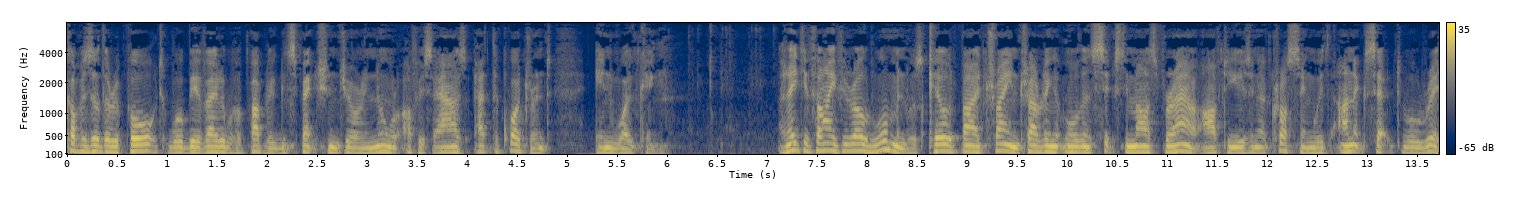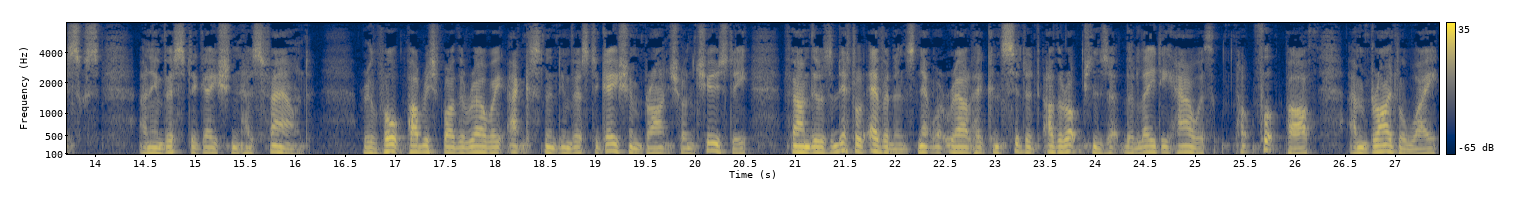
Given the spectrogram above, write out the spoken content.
Copies of the report will be available for public inspection during normal office hours at the Quadrant in Woking. An 85 year old woman was killed by a train travelling at more than 60 miles per hour after using a crossing with unacceptable risks, an investigation has found. A report published by the Railway Accident Investigation Branch on Tuesday found there was little evidence Network Rail had considered other options at the Lady Howard footpath and bridleway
